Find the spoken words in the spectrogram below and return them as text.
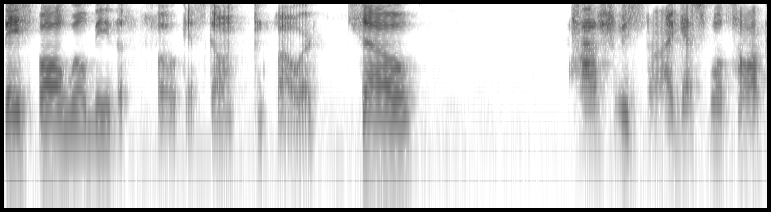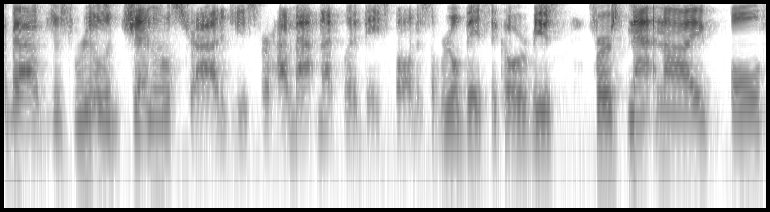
baseball will be the focus going forward. So, how should we start? I guess we'll talk about just real general strategies for how Matt and I play baseball, just a real basic overviews. First, Matt and I both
